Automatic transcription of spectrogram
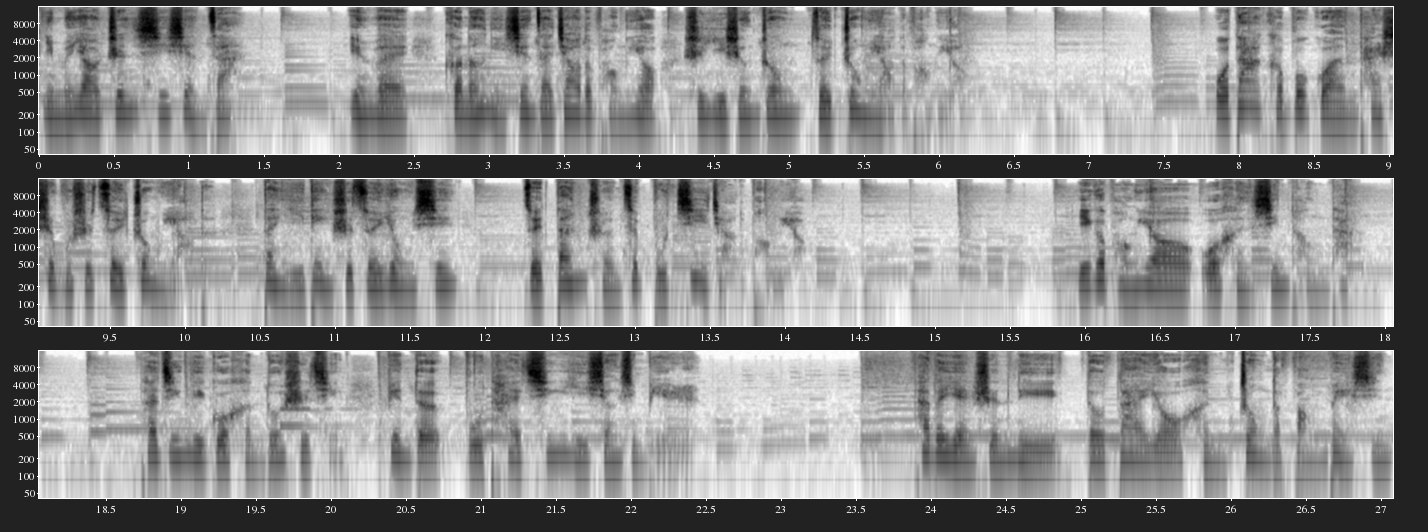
你们要珍惜现在。因为可能你现在交的朋友是一生中最重要的朋友，我大可不管他是不是最重要的，但一定是最用心、最单纯、最不计较的朋友。一个朋友，我很心疼他，他经历过很多事情，变得不太轻易相信别人。他的眼神里都带有很重的防备心。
